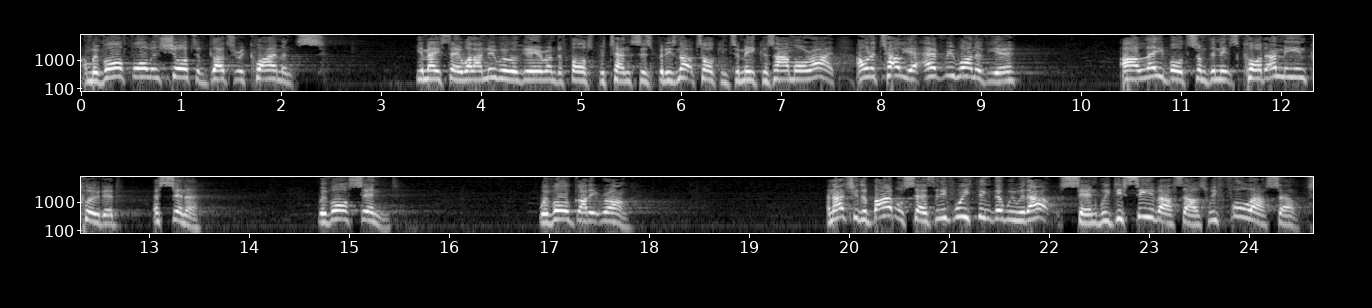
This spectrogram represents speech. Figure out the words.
and we've all fallen short of God's requirements. You may say, Well, I knew we were here under false pretenses, but he's not talking to me because I'm all right. I want to tell you, every one of you are labeled something that's called, and me included, a sinner. We've all sinned. We've all got it wrong. And actually, the Bible says that if we think that we're without sin, we deceive ourselves, we fool ourselves.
